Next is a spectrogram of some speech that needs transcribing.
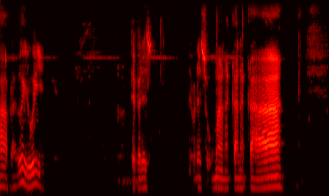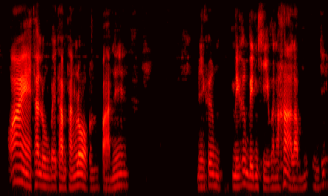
ภาพแล้ว เอ้ยรู้ยเดี๋ยวไปได้เดี๋ยวไปได้สูงมากนะการอากาว้ายถ้าลุงไปทำทั้งโลกป่านนี้ มีเครื่องมีเครื่องบินขี่วันละห้าลำจริง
